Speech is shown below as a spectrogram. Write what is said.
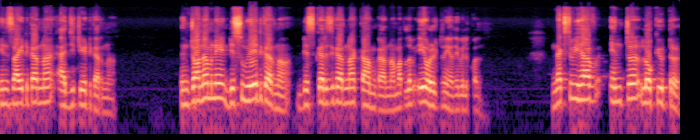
ਇਨਸਾਈਟ ਕਰਨਾ ਐਜੀਟੇਟ ਕਰਨਾ। ਇੰਟੋਨਮ ਨੇ ਡਿਸੂਏਟ ਕਰਨਾ ਡਿਸਕਰੇਜ ਕਰਨਾ ਕੰਮ ਕਰਨਾ, ਮਤਲਬ ਇਹ ਉਲਟ ਨੇ ਉਹਦੇ ਬਿਲਕੁਲ। ਨੈਕਸਟ ਵੀ ਹੈਵ ਇੰਟਰਲੋਕਿਊਟਰ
